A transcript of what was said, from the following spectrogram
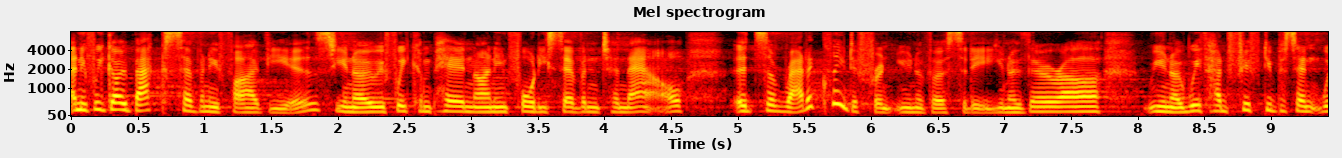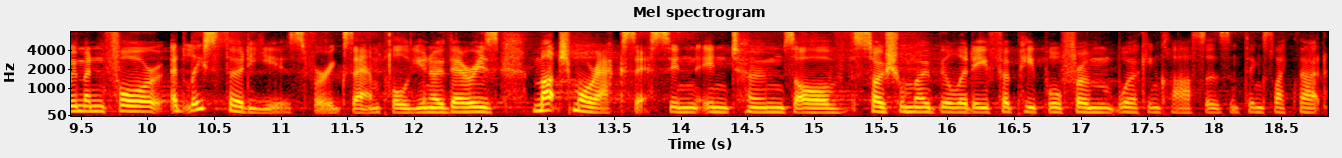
And if we go back 75 years, you know, if we compare 1947 to now, it's a radically different university. You know, there are, you know, we've had 50% women for at least 30 years, for example. You know, there is much more access in, in terms of social mobility for people from working classes and things like that.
